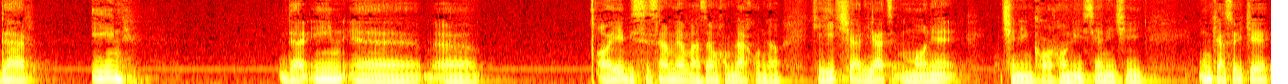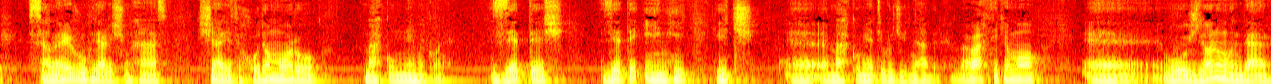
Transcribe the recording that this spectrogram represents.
در این در این آیه 23 هم از می‌خوام نخونم که هیچ شریعت مانع چنین کارها نیست. یعنی چی؟ اون کسایی که ثمره روح درشون هست شریعت خدا ما رو محکوم نمی‌کنه. ضدش ضد این هیچ محکومیتی وجود نداره. و وقتی که ما وجدانمون در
